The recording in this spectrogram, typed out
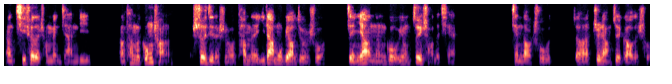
让汽车的成本降低。然后他们工厂设计的时候，他们的一大目标就是说，怎样能够用最少的钱。建造出呃质量最高的车，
